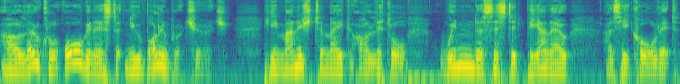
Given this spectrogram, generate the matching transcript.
our local organist at New Bolingbroke Church, he managed to make our little wind assisted piano, as he called it,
